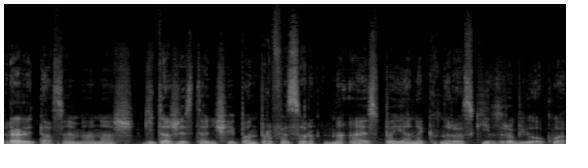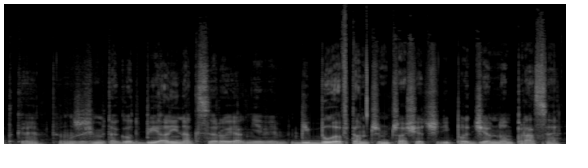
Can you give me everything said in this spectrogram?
rarytasem, a nasz gitarzysta, dzisiaj pan profesor na ASP Janek Norowski, zrobił okładkę. Żeśmy tak odbijali na ksero, jak nie wiem, bibułę w tamtym czasie, czyli podziemną prasę w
